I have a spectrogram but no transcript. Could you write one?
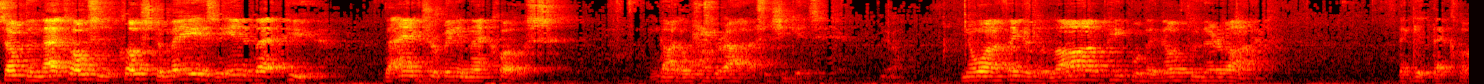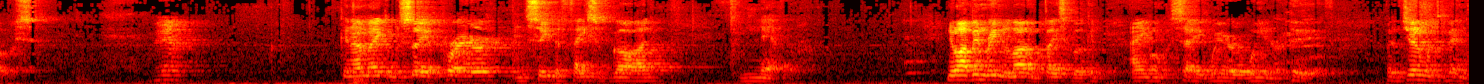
Something that close, close to me is the end of that pew. The answer being that close. And God opens her eyes and she gets it. Yeah. You know what? I think there's a lot of people that go through their life that get that close. Yeah. Can I make them say a prayer and see the face of God? Never. You know, I've been reading a lot on Facebook, and I ain't going to say where or when or who. The gentleman's been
